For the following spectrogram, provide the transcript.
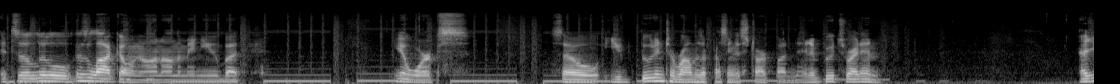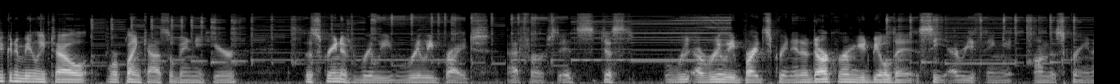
It's a little, there's a lot going on on the menu but it works. So you boot into ROMs by pressing the start button, and it boots right in. As you can immediately tell, we're playing Castlevania here. The screen is really, really bright at first. It's just re a really bright screen. In a dark room, you'd be able to see everything on the screen.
